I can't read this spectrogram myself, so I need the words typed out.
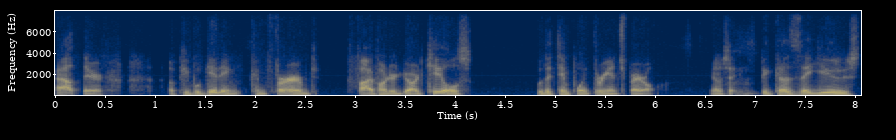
out there of people getting confirmed 500 yard kills with a 10.3 inch barrel. You know what I'm saying? Mhm. Because they used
